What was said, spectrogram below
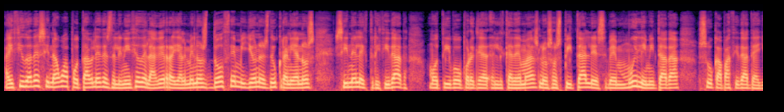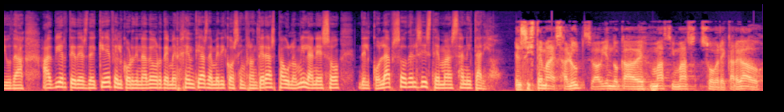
Hay ciudades sin agua potable desde el inicio de la guerra y al menos 12 millones de ucranianos sin electricidad, motivo por el que además los hospitales ven muy limitada su capacidad de ayuda. Advierte desde Kiev el coordinador de emergencias de Médicos Sin Fronteras, Paulo Milaneso, del colapso del sistema sanitario. El sistema de salud se va viendo cada vez más y más sobrecargado.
